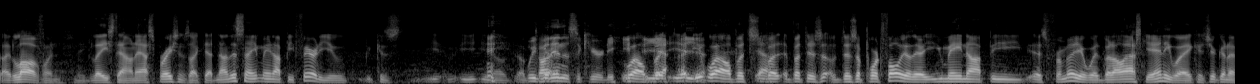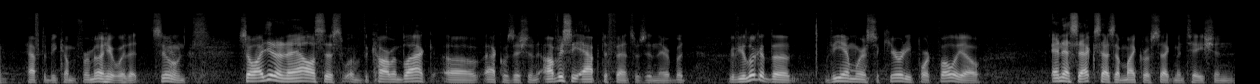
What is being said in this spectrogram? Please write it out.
I love when he lays down aspirations like that. Now this may not be fair to you because you, you know, We've been in the security. Well, but yeah, yeah. well, but yeah. but but there's a, there's a portfolio there you may not be as familiar with, but I'll ask you anyway because you're going to have to become familiar with it soon. So I did an analysis of the Carbon Black uh, acquisition. Obviously, App Defense was in there, but if you look at the VMware security portfolio, NSX has a micro-segmentation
